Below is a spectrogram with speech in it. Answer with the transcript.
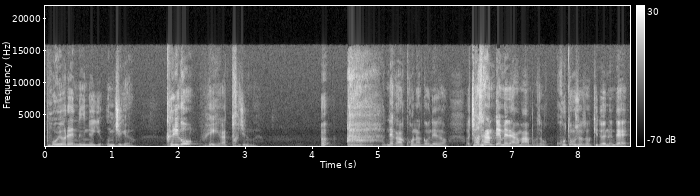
보혈의 능력이 움직여요. 그리고 회개가 터지는 거예요. 아, 내가 고난 가운데서 저 사람 때문에 내가 막 아파서 고통스러워서 기도했는데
